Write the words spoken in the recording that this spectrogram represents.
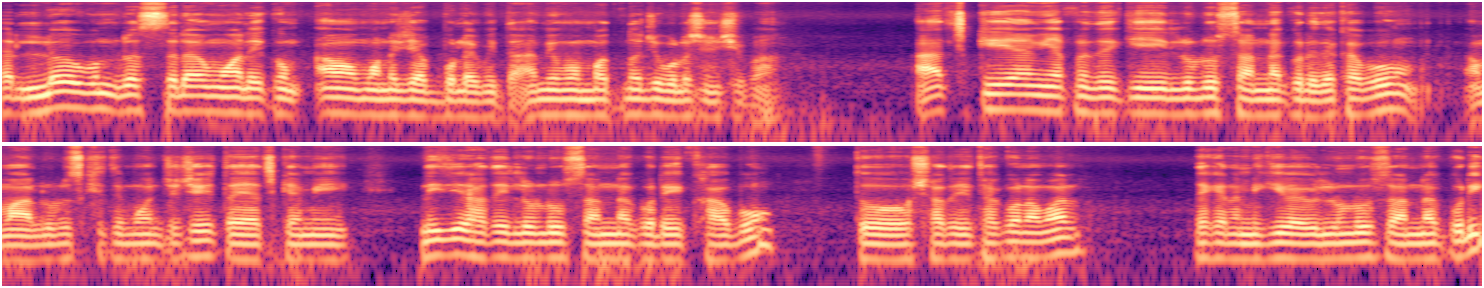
হ্যালো বন্ধুরা, আসসালামু আলাইকুম। আমার মনে যাব বলে আমি মোহাম্মদ নজিবুল হোসেন শিবা। আজকে আমি আপনাদেরকে লুডুস রান্না করে দেখাবো। আমার লুডুস খেতে মন চাইছে, তাই আজকে আমি নিজের হাতে লুডুস রান্না করে খাব। তো সাথেই থাকুন আমার। দেখেন আমি কীভাবে লুডুস রান্না করি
